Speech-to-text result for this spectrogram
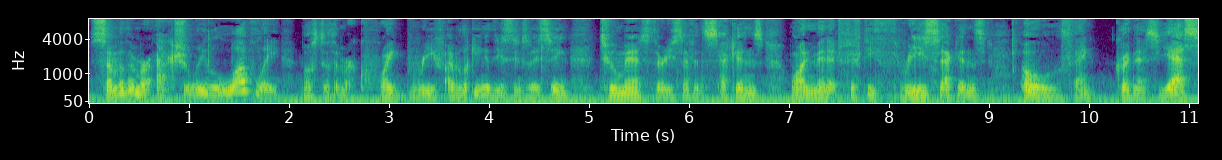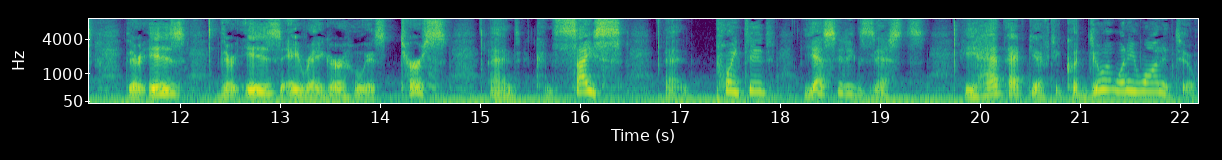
Some of them are actually lovely. Most of them are quite brief. I'm looking at these things and I'm seeing two minutes, 37 seconds, one minute, 53 seconds. Oh, thank goodness. Yes, there is, there is a Reger who is terse and concise and pointed. Yes, it exists. He had that gift. He could do it when he wanted to.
